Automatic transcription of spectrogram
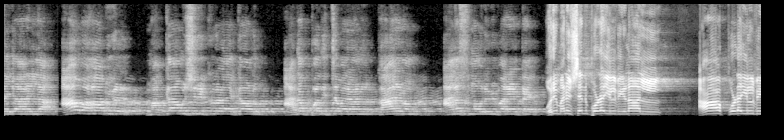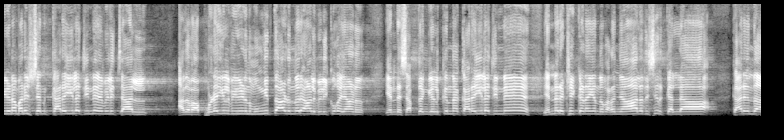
തയ്യാറല്ല. ആ വഹാബികൾ മക്കാമുഷരിക്കുകളെക്കാളും അതപ്പതിച്ചവരാണ് കാരണം അനസ് മൗലവി പറയട്ടെ. ഒരു മനുഷ്യൻ പുഴയിൽ വീണാൽ ആ പുഴയിൽ വീണ മനുഷ്യൻ കരയിലെ ജിന്നനെ വിളിച്ചാൽ അഥവാ പുഴയിൽ വീണ് മുങ്ങിത്താഴുന്ന ഒരാൾ വിളിക്കുകയാണ് എന്റെ ശബ്ദം കേൾക്കുന്ന കരയിലെ ജിന്നെ എന്നെ രക്ഷിക്കണേ എന്ന് പറഞ്ഞാൽ അത് ശിർക്കല്ല. കാര്യം എന്താ?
